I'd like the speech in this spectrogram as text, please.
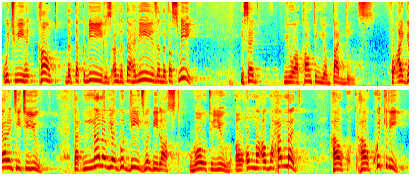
which we count the takbeers and the tahleels and the tasbih. He said, You are counting your bad deeds. For I guarantee to you that none of your good deeds will be lost. Woe to you, O Ummah of Muhammad, how, how quickly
